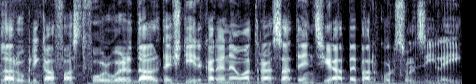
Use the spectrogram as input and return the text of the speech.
La rubrica Fast Forward, alte știri care ne-au atras atenția pe parcursul zilei.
